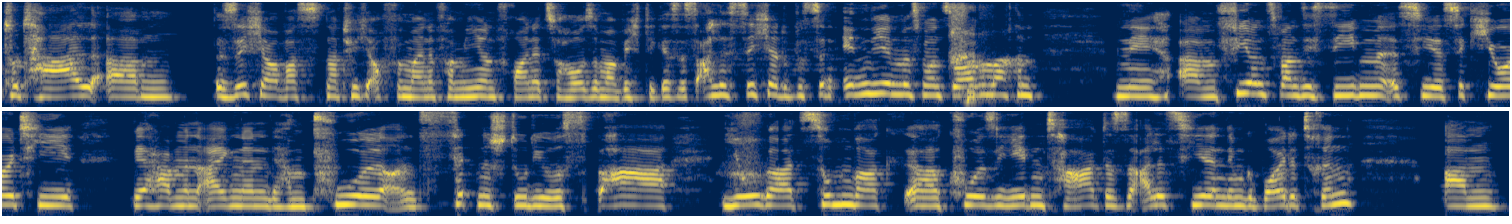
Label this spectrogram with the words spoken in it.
total ähm, sicher, was natürlich auch für meine Familie und Freunde zu Hause immer wichtig ist. Ist alles sicher? Du bist in Indien, müssen wir uns Sorgen machen. Nee, ähm, 24-7 ist hier Security. Wir haben einen eigenen, wir haben Pool und Fitnessstudio, Spa, Yoga, Zumba-Kurse jeden Tag. Das ist alles hier in dem Gebäude drin. Ähm,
